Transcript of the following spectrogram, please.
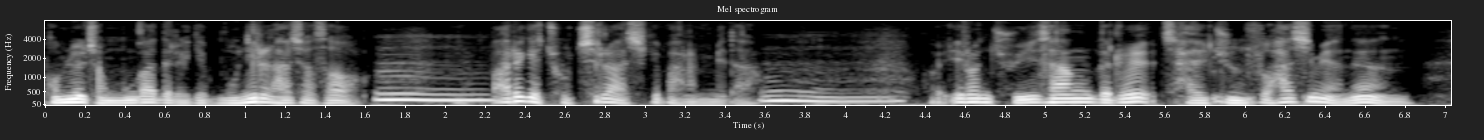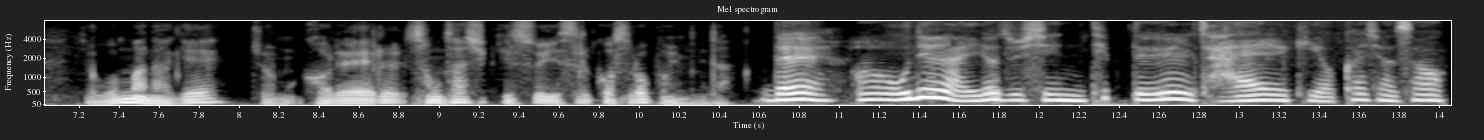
법률 전문가들에게 문의를 하셔서 음. 빠르게 조치를 하시기 바랍니다. 음. 어, 이런 주의사항들을 잘 준수하시면은 원만하게 좀 거래를 성사시킬 수 있을 것으로 보입니다. 네, 어, 오늘 알려주신 팁들 잘 기억하셔서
